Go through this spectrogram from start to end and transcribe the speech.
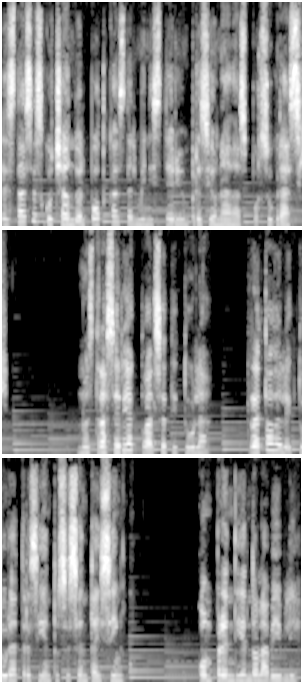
Estás escuchando el podcast del Ministerio Impresionadas por Su Gracia. Nuestra serie actual se titula Reto de Lectura 365, Comprendiendo la Biblia,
